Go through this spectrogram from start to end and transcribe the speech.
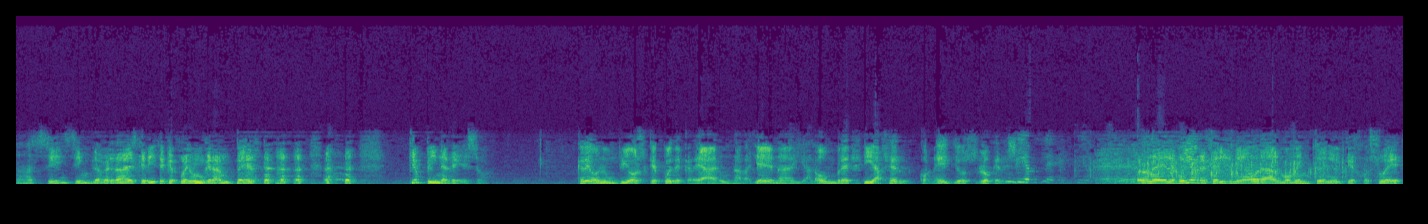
Ah, sí, sí, la verdad es que dice que fue un gran pez. ¿Qué opina de eso? Creo en un Dios que puede crear una ballena y al hombre y hacer con ellos lo que desea. Coronel, voy a referirme ahora al momento en el que Josué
